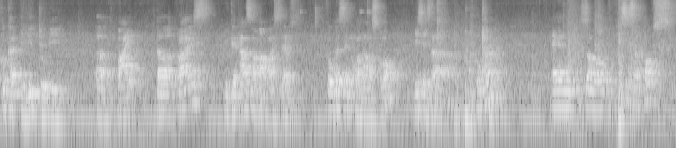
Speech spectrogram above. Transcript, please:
cooker it need to be uh, buy. The price you can ask about ourselves. Focusing on our store. This is a cooker. And so this is a box.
